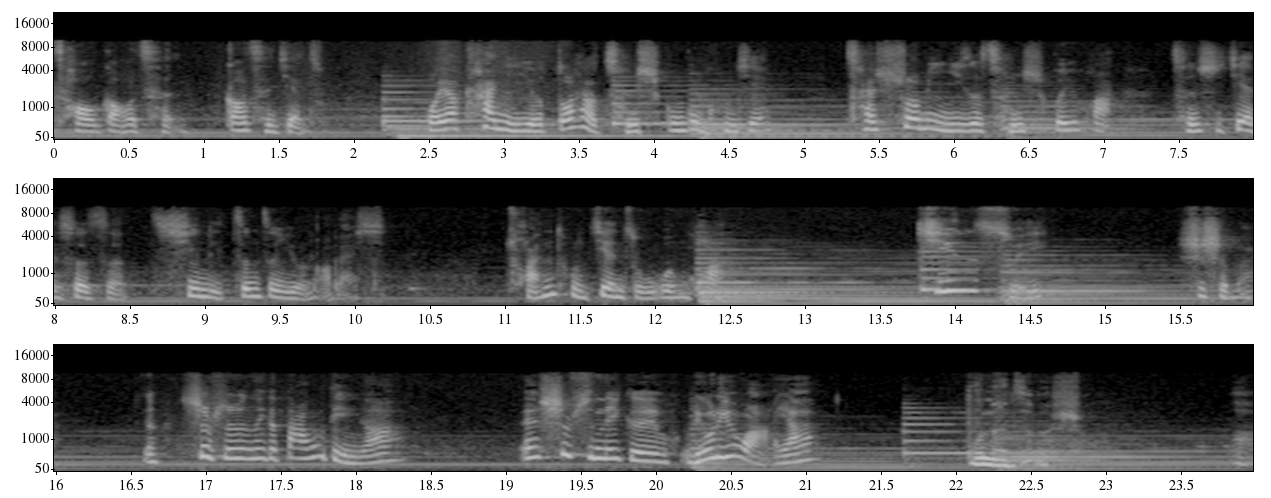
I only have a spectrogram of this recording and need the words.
超高层、高层建筑，我要看你有多少城市公共空间，才说明你的城市规划、城市建设者心里真正有老百姓。传统建筑文化精髓是什么？嗯，是不是那个大屋顶啊？哎，是不是那个琉璃瓦呀？不能这么说。啊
